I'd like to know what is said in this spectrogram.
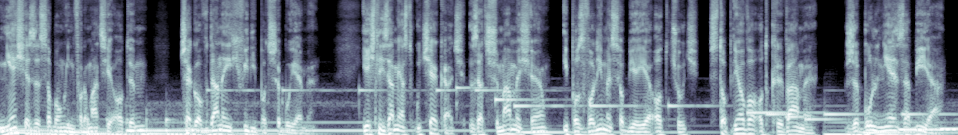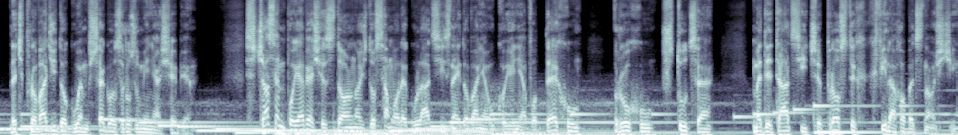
niesie ze sobą informację o tym, czego w danej chwili potrzebujemy. Jeśli zamiast uciekać, zatrzymamy się i pozwolimy sobie je odczuć, stopniowo odkrywamy, że ból nie zabija, lecz prowadzi do głębszego zrozumienia siebie. Z czasem pojawia się zdolność do samoregulacji, znajdowania ukojenia w oddechu, ruchu, sztuce, medytacji czy prostych chwilach obecności.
